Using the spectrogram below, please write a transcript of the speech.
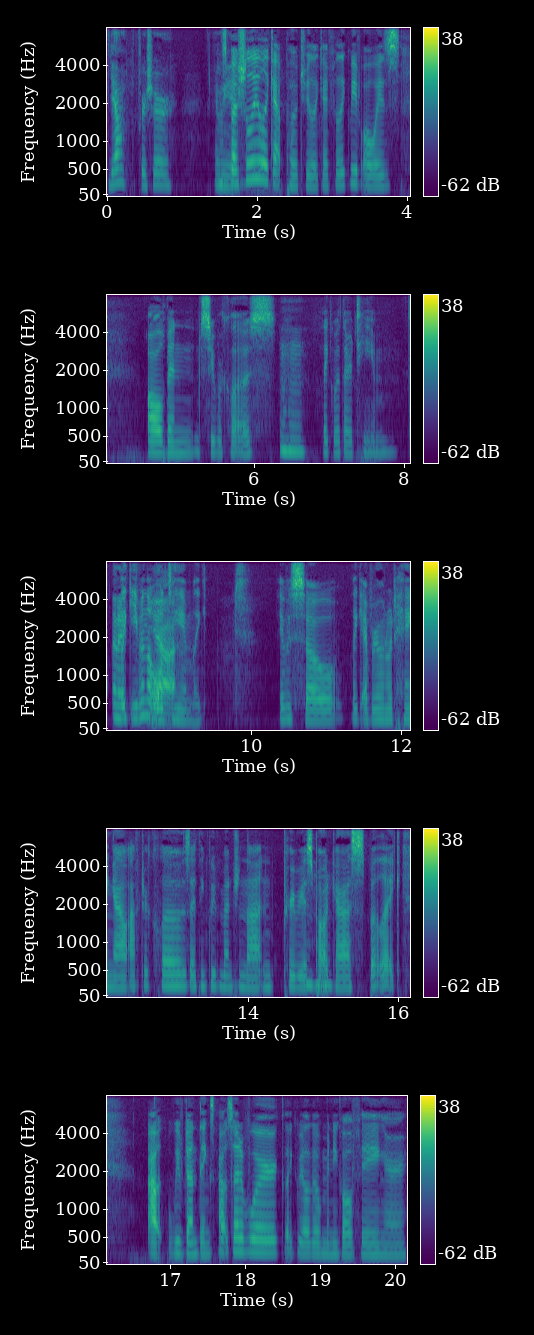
Yeah, for sure. I mean, Especially like at Pochi, like I feel like we've always all been super close, mhm. like with our team. and I- like even the yeah. old team, like it was so like everyone would hang out after close. I think we've mentioned that in previous Mhm. podcasts, but like out we've done things outside of work, like we all go mini golfing or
